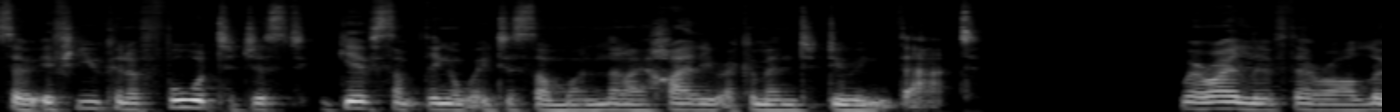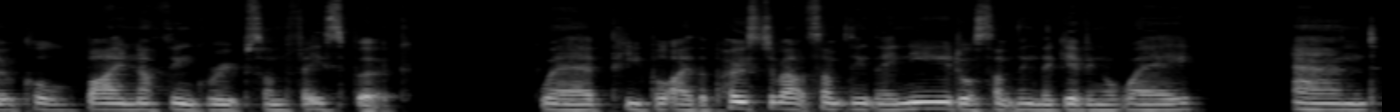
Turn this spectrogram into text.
so, if you can afford to just give something away to someone, then I highly recommend doing that. Where I live, there are local buy nothing groups on Facebook where people either post about something they need or something they're giving away. And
